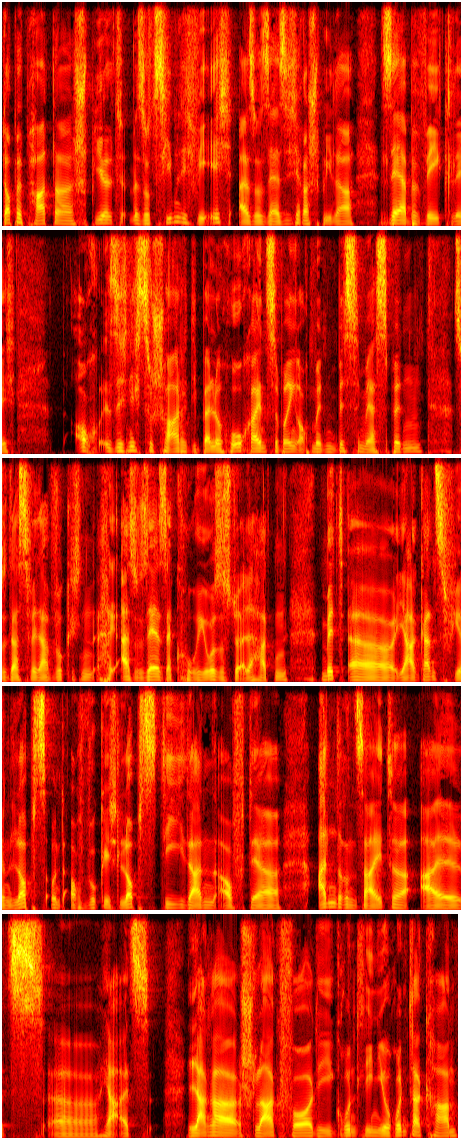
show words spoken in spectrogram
Doppelpartner spielt so ziemlich wie ich, also sehr sicherer Spieler, sehr beweglich, auch sich nicht zu schade, die Bälle hoch reinzubringen, auch mit ein bisschen mehr Spin, sodass wir da wirklich ein, also sehr, sehr kurioses Duell hatten, mit äh, ja ganz vielen Lobs und auch wirklich Lobs, die dann auf der anderen Seite als äh, ja als langer Schlag vor die Grundlinie runterkam,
